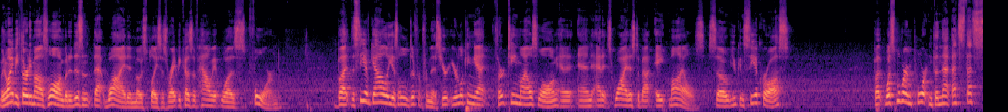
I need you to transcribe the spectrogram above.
But it might be 30 miles long, but it isn't that wide in most places, right? Because of how it was formed. But the Sea of Galilee is a little different from this. You're, you're looking at 13 miles long and, and at its widest about 8 miles. So you can see across. But what's more important than that, that's, that's,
